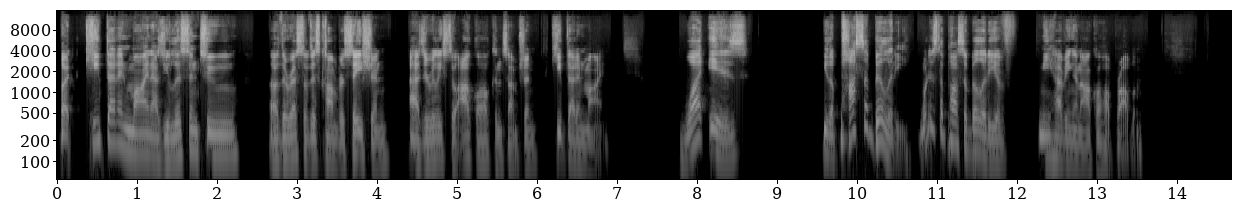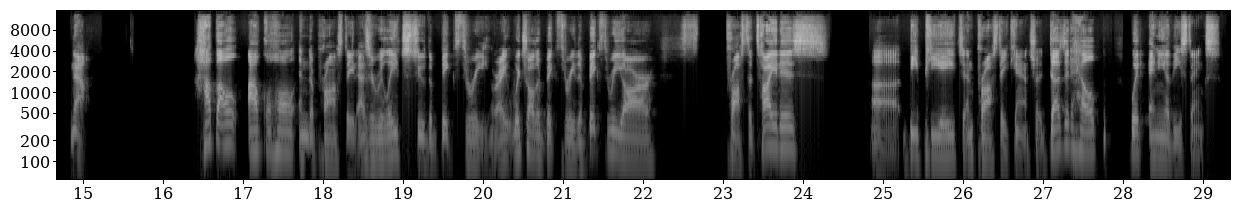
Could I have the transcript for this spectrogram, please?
But keep that in mind as you listen to uh, the rest of this conversation as it relates to alcohol consumption. Keep that in mind. What is the possibility? What is the possibility of me having an alcohol problem? Now, how about alcohol and the prostate as it relates to the big three, right? Which are the big three? The big three are prostatitis, uh, BPH, and prostate cancer. Does it help with any of these things.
